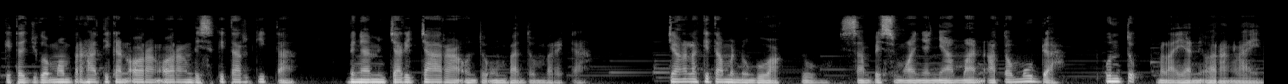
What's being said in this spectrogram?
Kita juga memperhatikan orang-orang di sekitar kita dengan mencari cara untuk membantu mereka. Janganlah kita menunggu waktu sampai semuanya nyaman atau mudah untuk melayani orang lain.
